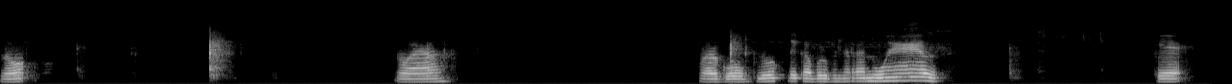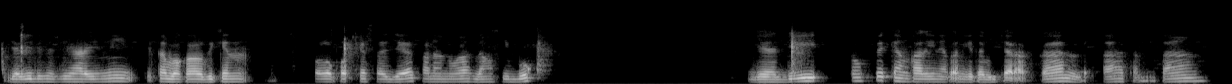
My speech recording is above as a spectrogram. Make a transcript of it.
No. Noel. Noel goblok deh kabur beneran Noel. Oke, jadi di sesi hari ini kita bakal bikin solo podcast saja karena Noel sedang sibuk. Jadi topik yang kali ini akan kita bicarakan adalah tentang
